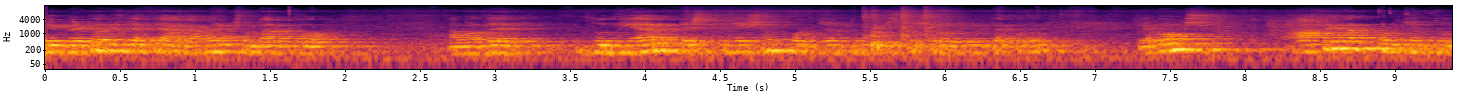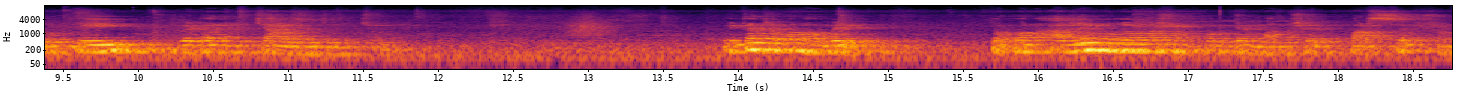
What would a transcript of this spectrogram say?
এই ব্যাটারি যাতে আগামের চলার পর আমাদের দুনিয়ার ডেস্টিনেশন পর্যন্ত পৌঁছতে সহযোগিতা করে এবং আখেরাত পর্যন্ত এই ব্যাটারির চার্জ জন্য চলে। এটা যখন হবে, তখন আলেম উলামা সম্পর্কে মানুষের পারসেপশন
